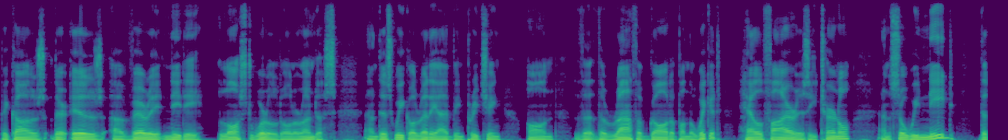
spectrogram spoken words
because there is a very needy, lost world all around us. And this week already I've been preaching on the, the wrath of God upon the wicked. Hellfire is eternal. And so we need the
